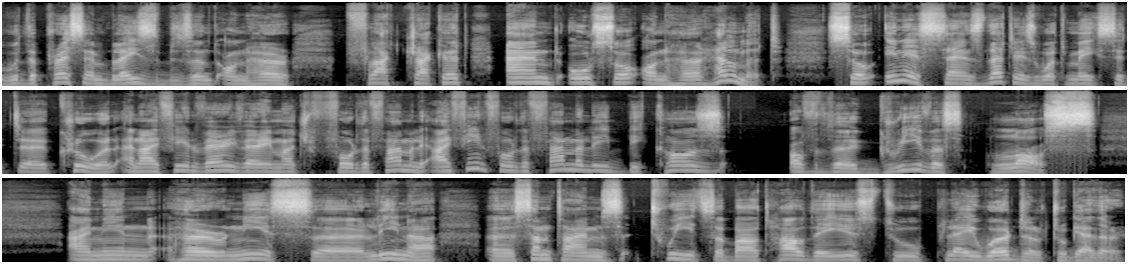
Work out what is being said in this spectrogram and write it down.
With the press emblazoned on her flak jacket and also on her helmet. So, in a sense, that is what makes it uh, cruel. And I feel very, very much for the family. I feel for the family because of the grievous loss. I mean, her niece, uh, Lena, uh, sometimes tweets about how they used to play Wordle together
